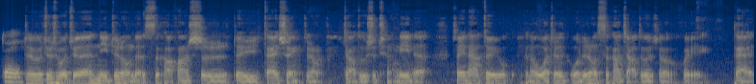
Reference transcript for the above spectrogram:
对对，就是我觉得你这种的思考方式，对于在摄影这种角度是成立的。所以，呢对于可能我这我这种思考角度，就会在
